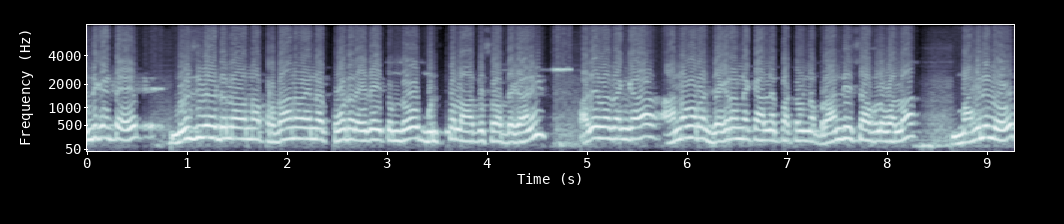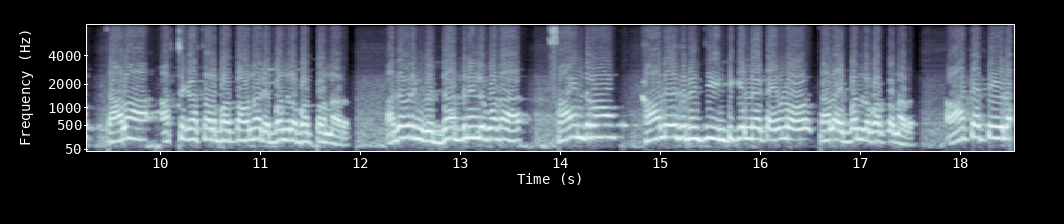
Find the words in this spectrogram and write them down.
ఎందుకంటే నూజివేడులో ఉన్న ప్రధానమైన కూడలు ఏదైతే ఉందో మున్సిపల్ ఆఫీస్ వద్ద కానీ అదేవిధంగా అన్నవరం జగనన్న కాలనీ పక్కన ఉన్న బ్రాందీ షాపుల వల్ల మహిళలు చాలా అష్ట కష్టాలు పడుతూ ఉన్నారు ఇబ్బందులు పడుతున్నారు అదేవిధంగా విద్యార్థినులు కూడా సాయంత్రం కాలేజీ నుంచి ఇంటికి వెళ్ళే టైంలో చాలా ఇబ్బందులు పడుతున్నారు. ఆకతీయుల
